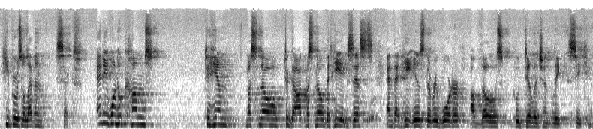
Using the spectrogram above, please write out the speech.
Hebrews 11, 6. Anyone who comes to him must know, to God must know that he exists and that he is the rewarder of those who diligently seek him.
